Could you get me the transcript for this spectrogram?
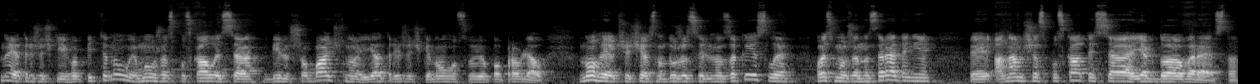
Ну я трішечки його підтягнув, і ми вже спускалися більш обачно, і я трішечки ногу свою поправляв. Ноги, якщо чесно, дуже сильно закисли. Ось ми вже на середині, е, а нам ще спускатися як до Евереста.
